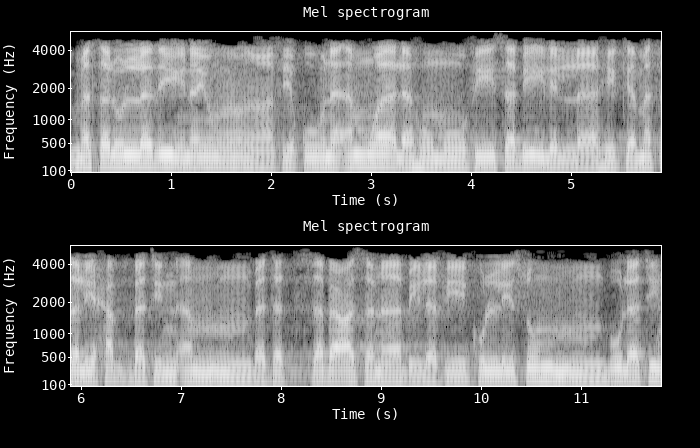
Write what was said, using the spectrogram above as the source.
مَثَلُ الَّذِينَ يُنْفِقُونَ أَمْوَالَهُمْ فِي سَبِيلِ اللَّهِ كَمَثَلِ حَبَّةٍ أَنبَتَتْ سَبْعَ سَنَابِلَ فِي كُلِّ سُنبُلَةٍ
